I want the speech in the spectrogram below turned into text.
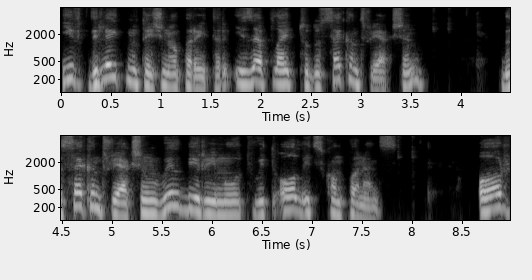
if delayed mutation operator is applied to the second reaction, the second reaction will be removed with all its components. Or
